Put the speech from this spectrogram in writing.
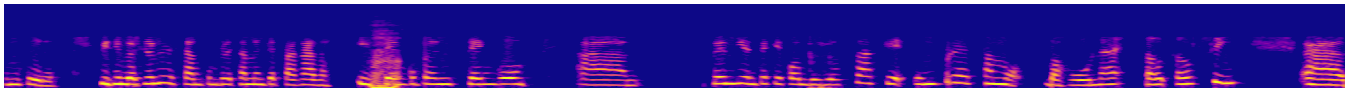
mis inversiones están completamente pagadas y tengo, tengo ah, pendiente que cuando yo saque un préstamo bajo una LLC, uh,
